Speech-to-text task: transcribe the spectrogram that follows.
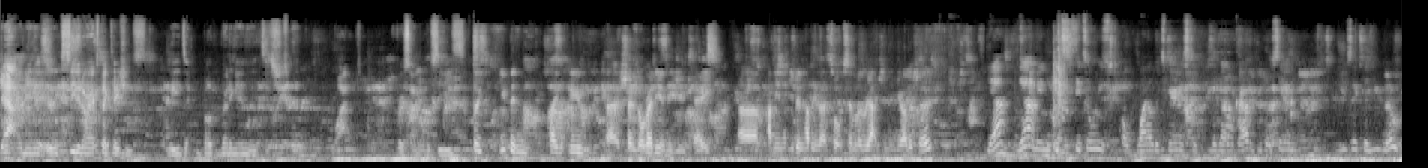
Yeah, I mean, it, it exceeded our expectations. Leeds, both Reading and Leeds, it's just been wild. First time overseas. So you've been playing a few uh, shows already in the UK. Um, I mean, you've you been having that sort of similar reaction in your other shows? Yeah, yeah. I mean, it's it's always a wild experience to look out in the crowd and people are singing music that you wrote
